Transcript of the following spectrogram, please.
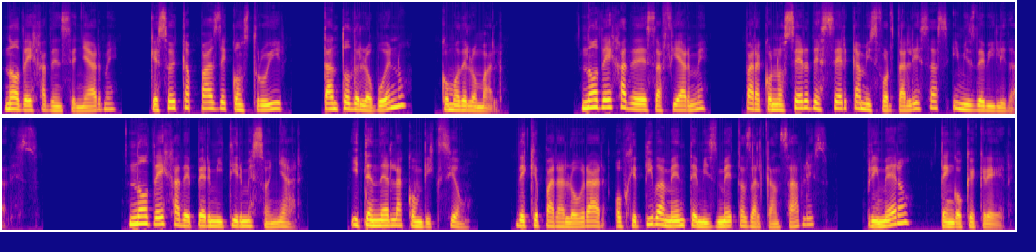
No deja de enseñarme que soy capaz de construir tanto de lo bueno como de lo malo. No deja de desafiarme para conocer de cerca mis fortalezas y mis debilidades. No deja de permitirme soñar y tener la convicción de que para lograr objetivamente mis metas alcanzables, primero tengo que creer.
